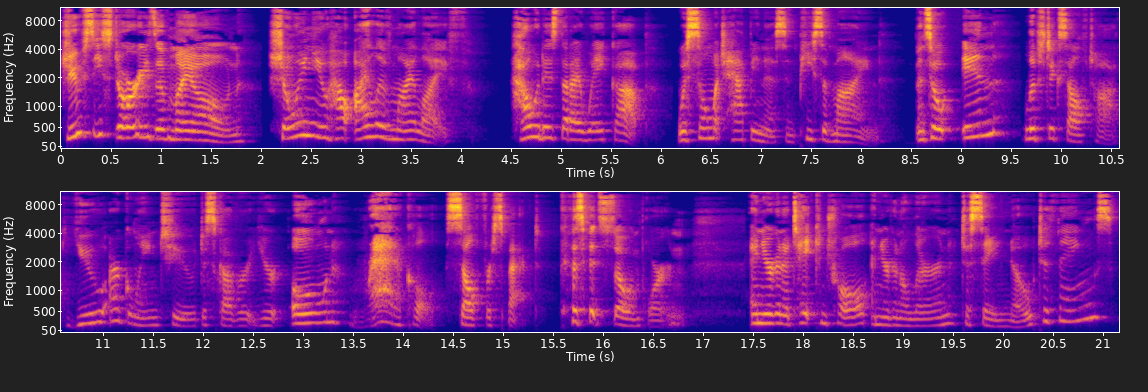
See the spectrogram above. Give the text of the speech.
juicy stories of my own, showing you how I live my life, how it is that I wake up with so much happiness and peace of mind. And so in Lipstick Self Talk, you are going to discover your own radical self respect because it's so important. And you're going to take control and you're going to learn to say no to things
